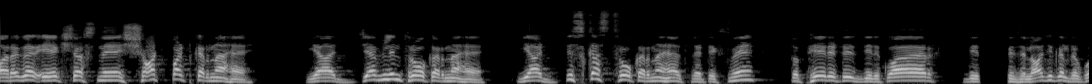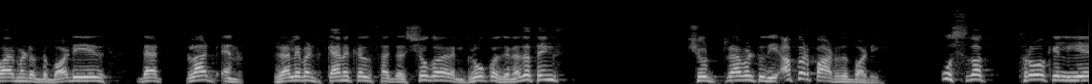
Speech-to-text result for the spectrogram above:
اور اگر ایک شخص نے شارٹ پٹ کرنا ہے یا جیولن تھرو کرنا ہے یا ڈسکس تھرو کرنا ہے ایتھلیٹکس میں تو پھر it is the require the physiological requirement of the body is that blood and relevant chemical sugar and glucose other things should travel to the upper part of the body اس وقت تھرو کے لیے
